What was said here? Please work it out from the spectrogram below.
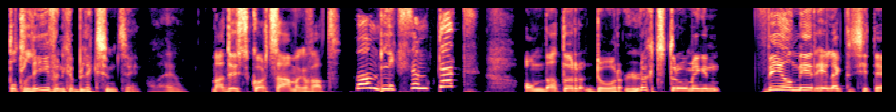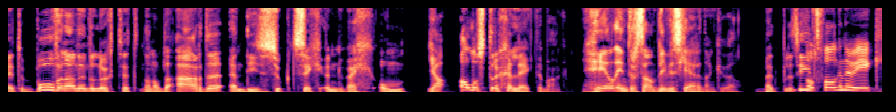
tot leven gebliksemd zijn. Allee, joh. Maar dus, kort samengevat. Waarom bliksemt dat? Omdat er door luchtstromingen veel meer elektriciteit bovenaan in de lucht zit dan op de aarde. En die zoekt zich een weg om ja, alles terug gelijk te maken. Heel interessant, lieve Scheire, dank u wel. Met plezier. Tot volgende week.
